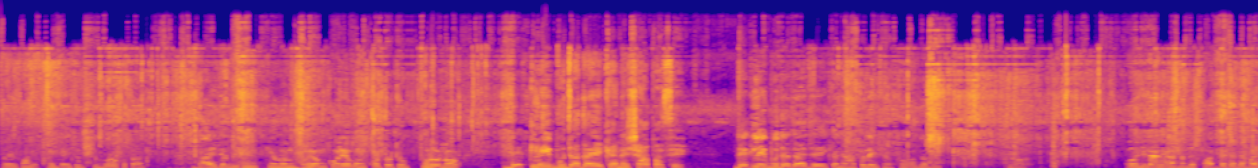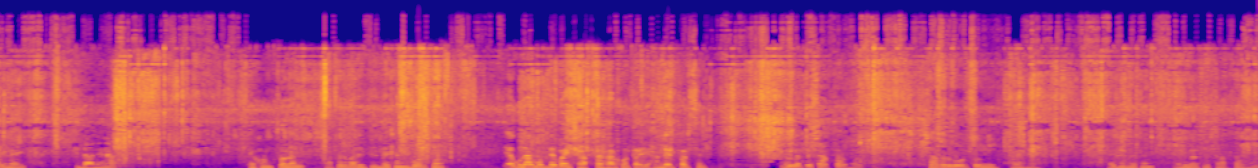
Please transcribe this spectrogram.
তো এখন এটাই সবচেয়ে বড় কথা। বাড়িটা দেখেন কেমন ভয়ঙ্কর এবং কতটুক পুরনো, দেখলেই বোঝা যায় এখানে সাপ আছে। দেখলেই বোঝা যায় যে এখানে আসলেই সাপ পাওয়া যাবে। তো ওই দিন আমি আপনাদের সাপ দেখাতে পারি নাই, জানি না। এখন চলেন, সাপের বাড়িতে দেখেন গর্ত। এগুলার মধ্যে ভাই সাপ থাকার কথাই হান্ড্রেড পার্সেন্ট এগুলাতে সাপ থাকবে সাপের গর্ত নি। হ্যাঁ হ্যাঁ। এই যে দেখেন এগুলাতে সাপ থাকবে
